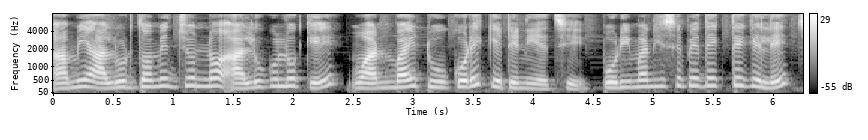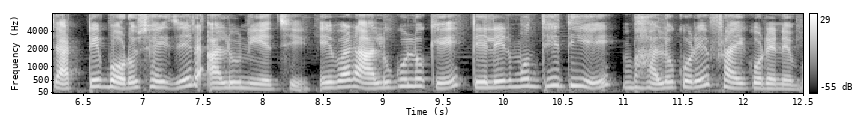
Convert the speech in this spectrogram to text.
আমি আলুর দমের জন্য আলুগুলোকে ওয়ান বাই টু করে কেটে নিয়েছি। পরিমাণ হিসেবে দেখতে গেলে চারটে বড় সাইজের আলু নিয়েছি। এবার আলুগুলোকে তেলের মধ্যে দিয়ে ভালো করে ফ্রাই করে নেব।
